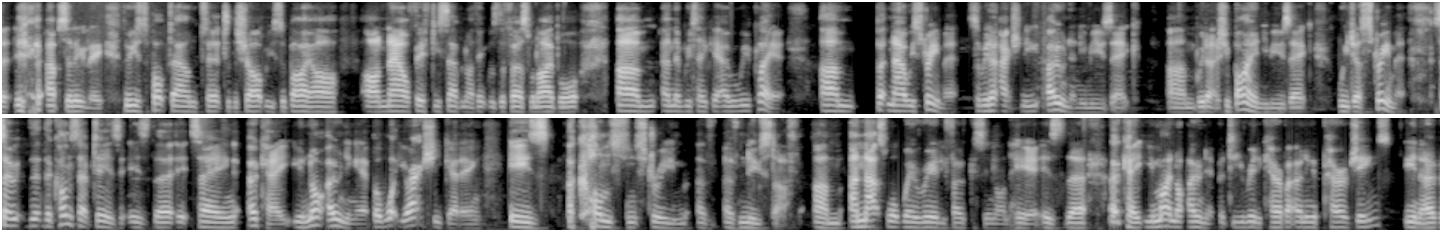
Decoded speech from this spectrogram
absolutely. So we used to pop down to, to the shop. We used to buy our our now 57, I think was the first one I bought, um, and then we take it and we play it. Um, but now we stream it, so we don't actually own any music. Um, we don't actually buy any music; we just stream it. So the, the concept is is that it's saying, okay, you're not owning it, but what you're actually getting is a constant stream of, of new stuff. Um, and that's what we're really focusing on here is the, okay, you might not own it, but do you really care about owning a pair of jeans, you know,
